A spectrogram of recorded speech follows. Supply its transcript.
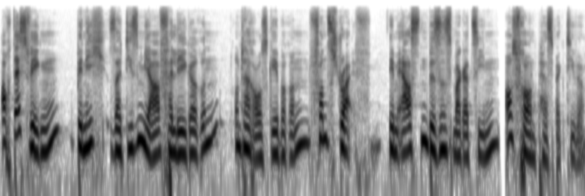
Auch deswegen bin ich seit diesem Jahr Verlegerin und Herausgeberin von Strive, dem ersten Business-Magazin aus Frauenperspektive.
